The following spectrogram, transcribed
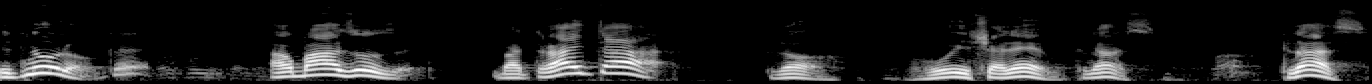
ייתנו לו, כן? ארבעה זוזה. בתרייתא? לא, הוא ישלם, קנס. קנס.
